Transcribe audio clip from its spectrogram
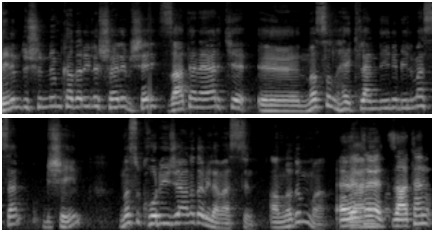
benim düşündüğüm kadarıyla şöyle bir şey. Zaten eğer ki e, nasıl hacklendiğini bilmezsen bir şeyin nasıl koruyacağını da bilemezsin. Anladın mı? Evet Yani- evet zaten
